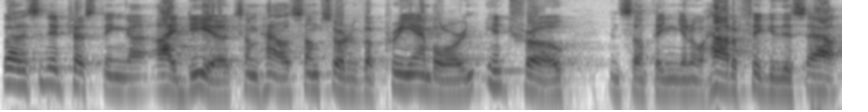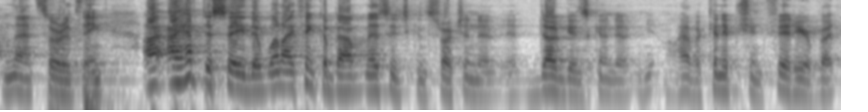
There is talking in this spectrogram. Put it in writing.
Well, it's an interesting uh, idea, somehow some sort of a preamble or an intro and something, you know, how to figure this out and that sort of thing. I, I have to say that when I think about message construction, and, Doug is going to you know, have a conniption fit here, but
